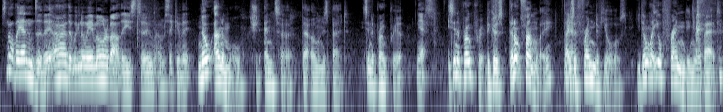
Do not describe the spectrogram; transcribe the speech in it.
It's not the end of it either. We're going to hear more about these two, and I'm sick of it. No animal should enter their owner's bed. It's inappropriate. Yes. It's inappropriate because they're not family. That is Yeah. a friend of yours. You don't let your friend in your bed.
